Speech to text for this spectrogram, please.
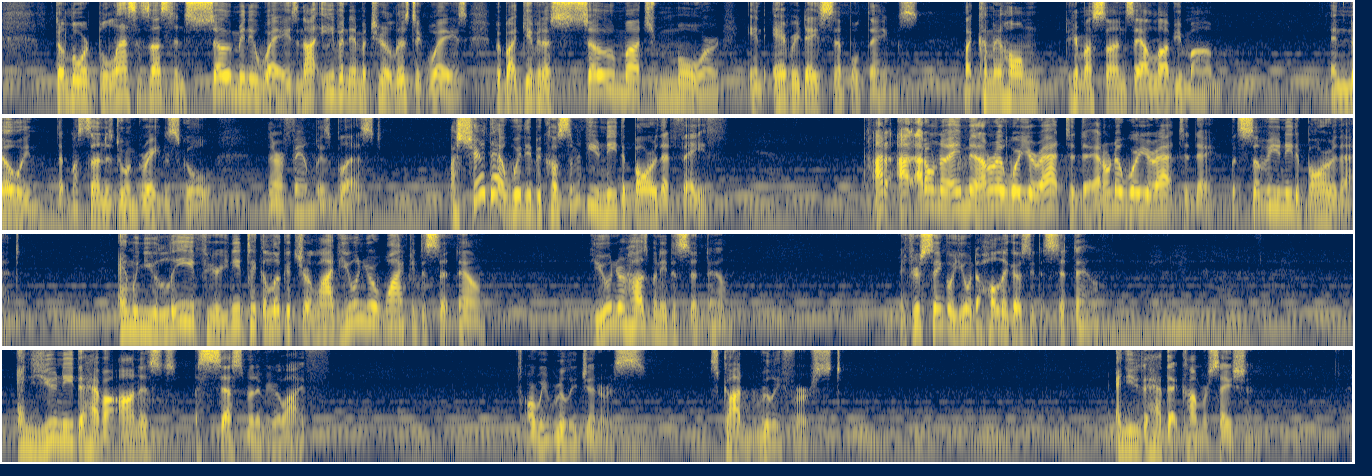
the Lord blesses us in so many ways, not even in materialistic ways, but by giving us so much more in everyday simple things. Like coming home to hear my son say, I love you, mom, and knowing that my son is doing great in school, that our family is blessed. I shared that with you because some of you need to borrow that faith. I, I, I, don't know, amen. I don't know where you're at today. I don't know where you're at today, but some of you need to borrow that. And when you leave here, you need to take a look at your life. You and your wife need to sit down. You and your husband need to sit down. If you're single, you and the Holy Ghost need to sit down. And you need to have an honest assessment of your life. Are we really generous? Is God really first? And you need to have that conversation.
